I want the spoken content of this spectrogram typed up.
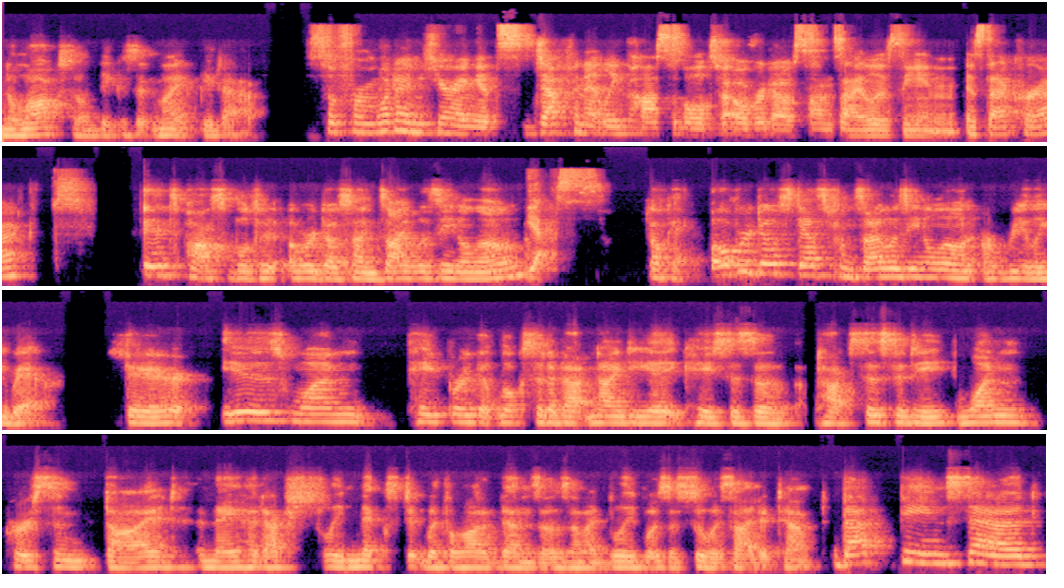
naloxone because it might be that. So, from what I'm hearing, it's definitely possible to overdose on xylazine. Is that correct? It's possible to overdose on xylazine alone? Yes. Okay. Overdose deaths from xylazine alone are really rare. There is one paper that looks at about 98 cases of toxicity. One person died and they had actually mixed it with a lot of benzos, and I believe it was a suicide attempt. That being said,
